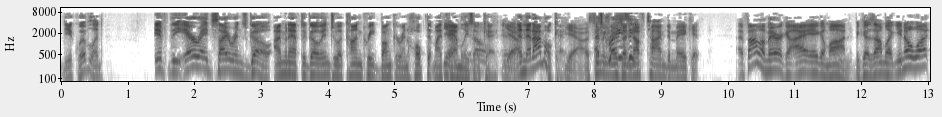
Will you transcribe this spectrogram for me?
the equivalent. If the air raid sirens go, I'm going to have to go into a concrete bunker and hope that my Yeah. family's You know, okay. yeah. And that I'm okay. Yeah. That's Assuming crazy. there's enough time to make it. If I'm America, I egg them on because I'm like, you know what?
